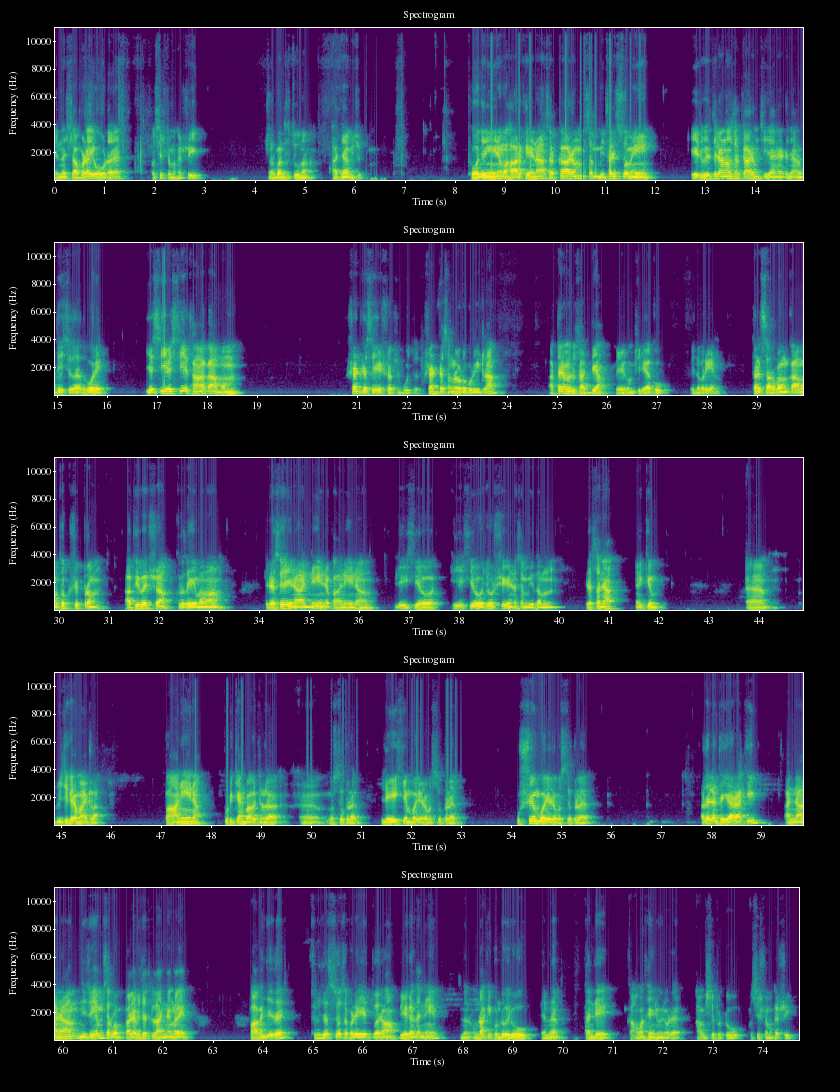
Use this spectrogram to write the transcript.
എന്ന് ശബളയോട് വസിഷ്ഠ മഹർഷി നിർബന്ധിച്ചു എന്നാണ്. ആജ്ഞാപിച്ചു. ഭോജനേന മഹാർഹേണ സർക്കാരം സംവിധൽസ്വമേ ഏതു വിധത്തിലാണോ സർക്കാരം ചെയ്യാനായിട്ട് ഞാൻ ഉദ്ദേശിച്ചത് അതുപോലെ. യസ് യസ് യഥാകാമം. ഷഡ്രസേഷു അഭിപൂജിതം ഷഡ്രസങ്ങളോട് കൂടിയിട്ടുള്ള അത്തരമൊരു സദ്യ വേഗം ശരിയാക്കൂ എന്ന് പറയുന്നു. തത്സർവം കാമധുക്ഷിപ്രം അഭിവർഷ കൃതേമമാം മമ. രസേനാന്യേന പാനേന ലേഹ്യോ ലേഹ്യോ ജോഷ്യേണ സംയുതം. രസനയ്ക്കും രുചികരമായിട്ടുള്ള പാനേന കുടിക്കാൻ പാകത്തിനുള്ള വസ്തുക്കൾ ലേഹ്യം പോലെയുള്ള വസ്തുക്കൾ ഉഷ്യം പോലെയുള്ള വസ്തുക്കൾ അതെല്ലാം തയ്യാറാക്കി അന്നാനാം നിജയം സർവം പല വിധത്തിലുള്ള അന്നങ്ങളെ പാകം ചെയ്ത് സൃജസ്വസബളയത്വരാ വേഗം തന്നെ ഉണ്ടാക്കി കൊണ്ടുവരൂ എന്ന് തന്റെ കാമധേനുവിനോട് ആവശ്യപ്പെട്ടു വശിഷ്ഠ മഹർഷി.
